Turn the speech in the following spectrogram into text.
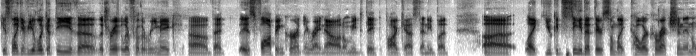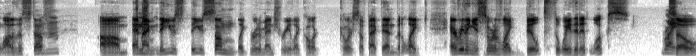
because like if you look at the the the trailer for the remake uh that is flopping currently right now. I don't mean to date the podcast any, but uh like you could see that there's some like color correction in a lot of this stuff. Mhm. Um and I they use they use some like rudimentary like color color stuff back then, but like everything is sort of like built the way that it looks. Right. So,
